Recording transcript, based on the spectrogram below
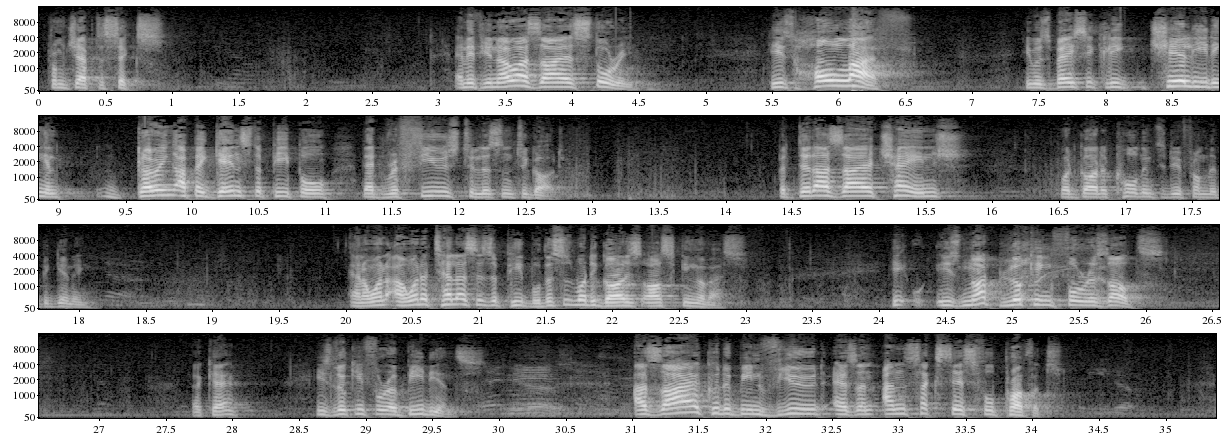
from chapter 6. And if you know Isaiah's story, his whole life, he was basically cheerleading and going up against the people that refused to listen to God. But did Isaiah change what God had called him to do from the beginning? And I want, I want to tell us as a people this is what God is asking of us. He, he's not looking for results, okay? He's looking for obedience. Isaiah could have been viewed as an unsuccessful prophet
